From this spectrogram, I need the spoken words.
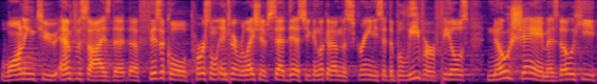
wanting to emphasize the, the physical, personal, intimate relationship, said this. You can look at it on the screen. He said, The believer feels no shame as though he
